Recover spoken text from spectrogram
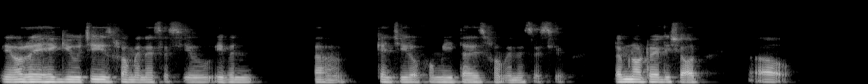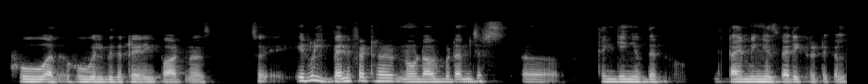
you know Rei Higuchi is from NSSU, even uh, Kenichiro Fumita is from NSSU. I'm not really sure uh, who who will be the training partners. So it will benefit her, no doubt. But I'm just uh, thinking if the, the timing is very critical.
